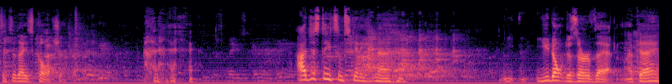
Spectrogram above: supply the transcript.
to today's culture. I just need some skinny. No. You don't deserve that, okay?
